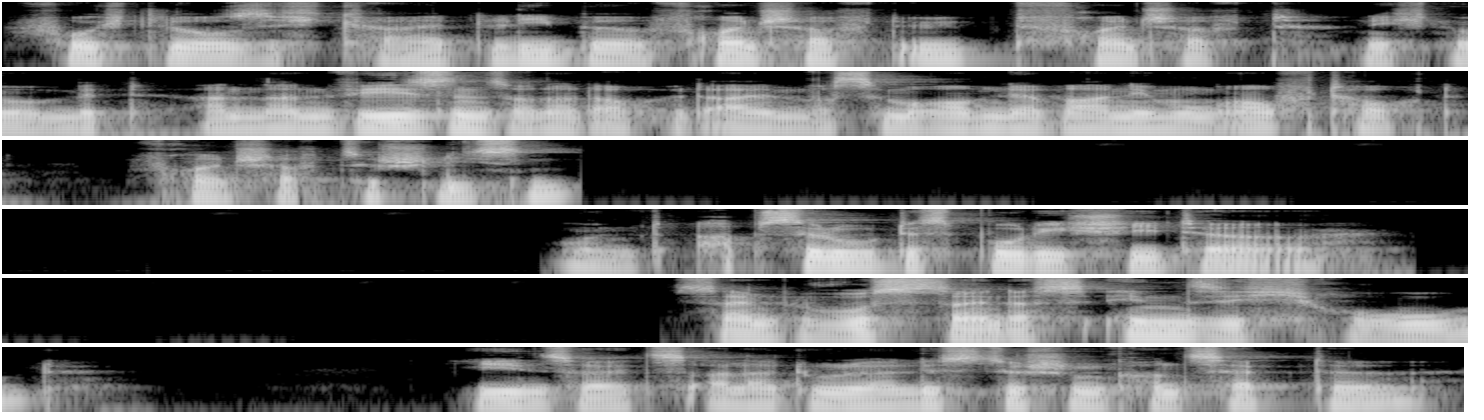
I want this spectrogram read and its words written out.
Furchtlosigkeit, Liebe, Freundschaft übt, Freundschaft nicht nur mit anderen Wesen, sondern auch mit allem, was im Raum der Wahrnehmung auftaucht, Freundschaft zu schließen. Und absolutes Bodhicitta sein Bewusstsein, das in sich ruht, jenseits aller dualistischen Konzepte.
